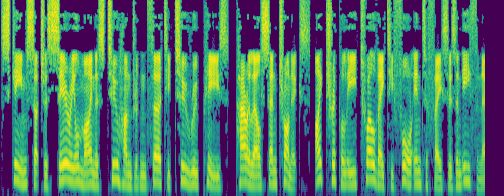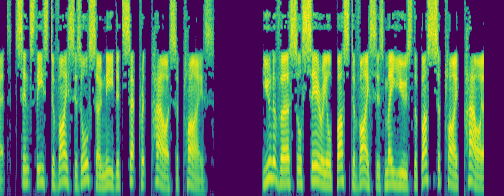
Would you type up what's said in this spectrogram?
schemes such as serial-232 rupees, parallel centronics, IEEE 1284 interfaces and Ethernet, since these devices also needed separate power supplies. Universal serial bus devices may use the bus-supplied power,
